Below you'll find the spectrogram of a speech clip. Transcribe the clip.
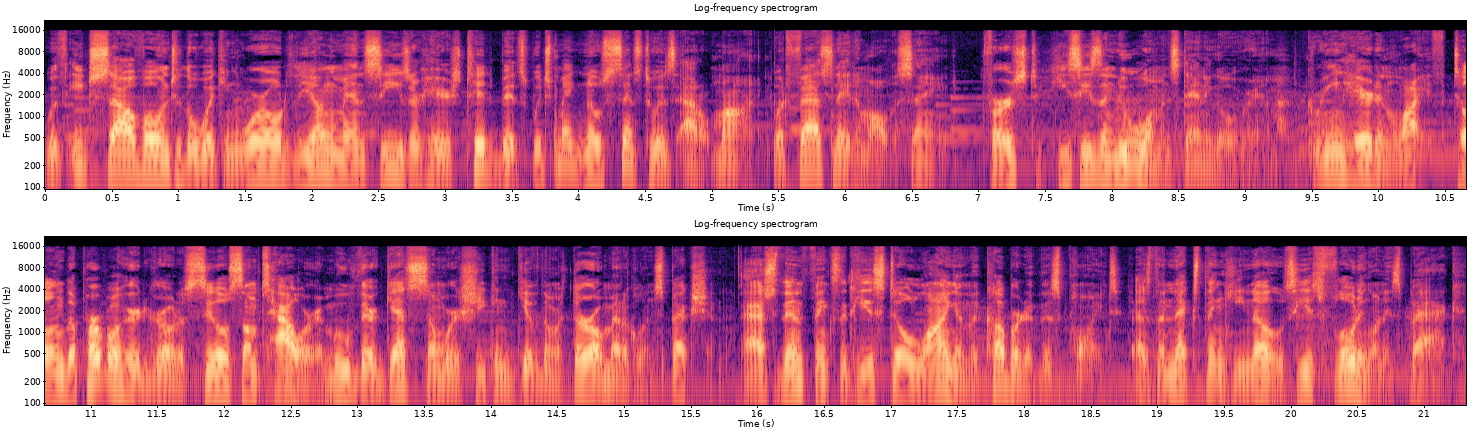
With each salvo into the waking world, the young man sees or hears tidbits which make no sense to his adult mind, but fascinate him all the same. First, he sees a new woman standing over him, green haired and lithe, telling the purple haired girl to seal some tower and move their guests somewhere she can give them a thorough medical inspection. Ash then thinks that he is still lying in the cupboard at this point, as the next thing he knows, he is floating on his back.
